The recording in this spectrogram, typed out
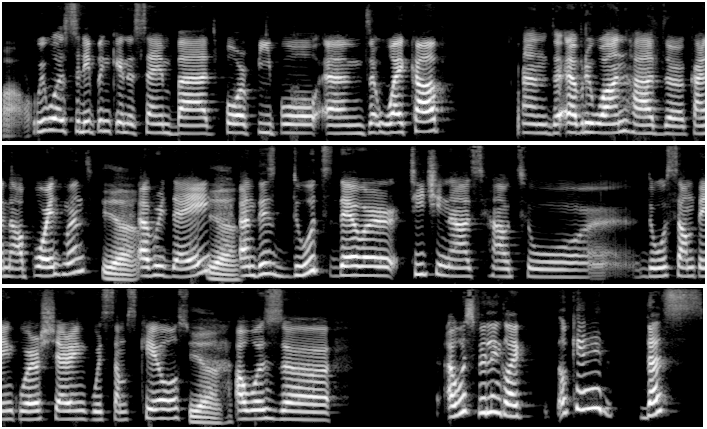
Wow. we were sleeping in the same bed four people and wake up and everyone had a kind of appointment Yeah. every day Yeah. and these dudes they were teaching us how to uh, do something we're sharing with some skills Yeah. i was uh i was feeling like okay that's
